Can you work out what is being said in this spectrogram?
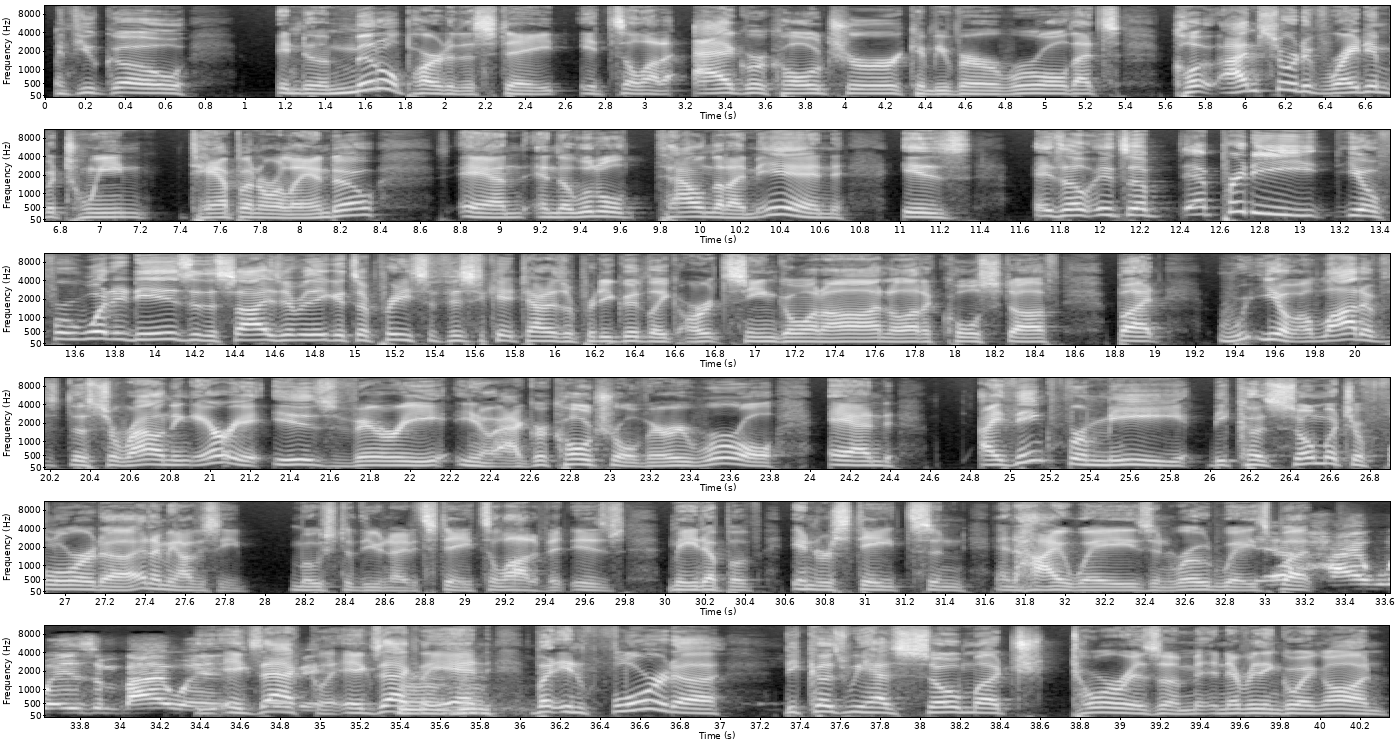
if you go into the middle part of the state, it's a lot of agriculture, can be very rural. That's cl- I'm sort of right in between Tampa and Orlando, and and the little town that I'm in is it's a it's a, a, pretty you know for what it is the size everything it's a pretty sophisticated town. There's a pretty good like art scene going on, a lot of cool stuff. But you know a lot of the surrounding area is very you know agricultural, very rural, and I think for me because so much of Florida, and I mean obviously most of the United States, a lot of it is made up of interstates and and highways and roadways, yeah, but highways and byways. Exactly, maybe. exactly, mm-hmm. and but in Florida because we have so much tourism and everything going on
